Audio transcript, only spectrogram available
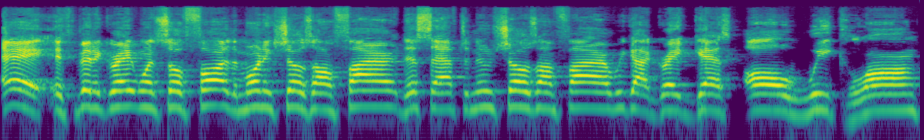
Hey, it's been a great one so far. The morning show's on fire. This afternoon show's on fire. We got great guests all week long.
